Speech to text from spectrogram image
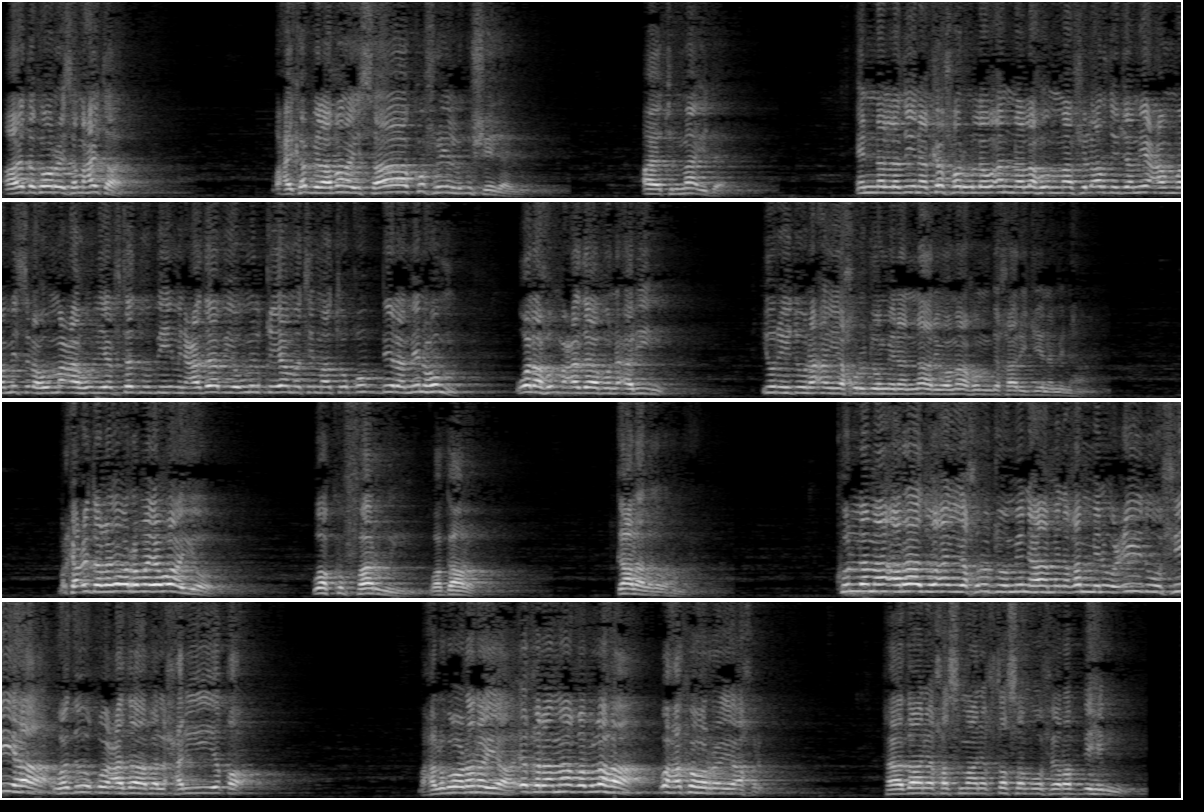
Aayadda ka horraysa maxay tahay? Waxay ka bilaabanaysaa kufri in lagu sheegaayo. Aayatulmaa'ida ina aladiina kafaruu low ana lahum ma fi lardi jamiica wa mislahu macahu liyaftaduu bihi min cadaabi yowmi alqiyaamati ma tuqubila minhum walahum cadaabun aliim yuriiduuna an yakhrujuu min annaari wama hum bikhaarijiina minha marka cidda laga warramaya waayo waa kufaar weeye waa gaalo gaalaa laga warramaya kulamaa araaduu an yakhrujuu minha min ghammin uciiduu fiiha waduuquu cadaaba alxariiq waxaa lagu odhanayaa iqra' maa qablaha waxa ka horreeya akhri. Haadaani khasmaani ikhtasamuu fii rabbihim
